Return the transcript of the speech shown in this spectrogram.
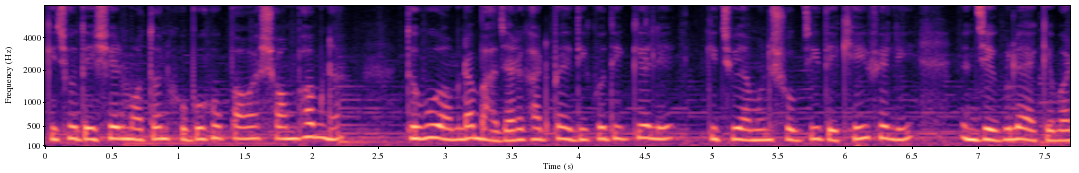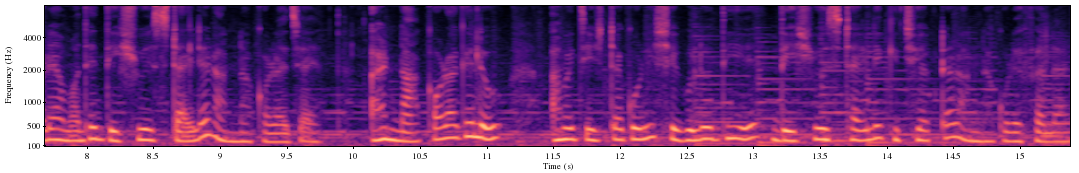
কিছু দেশের মতন হুবহু পাওয়া সম্ভব না তবু আমরা বাজারঘাট বা এদিক ওদিক গেলে কিছু এমন সবজি দেখেই ফেলি, যেগুলো একেবারে আমাদের দেশীয় স্টাইলে রান্না করা যায়। আর না করা গেলেও আমি চেষ্টা করি সেগুলো দিয়ে দেশীয় স্টাইলে কিছু একটা রান্না করে ফেলার।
